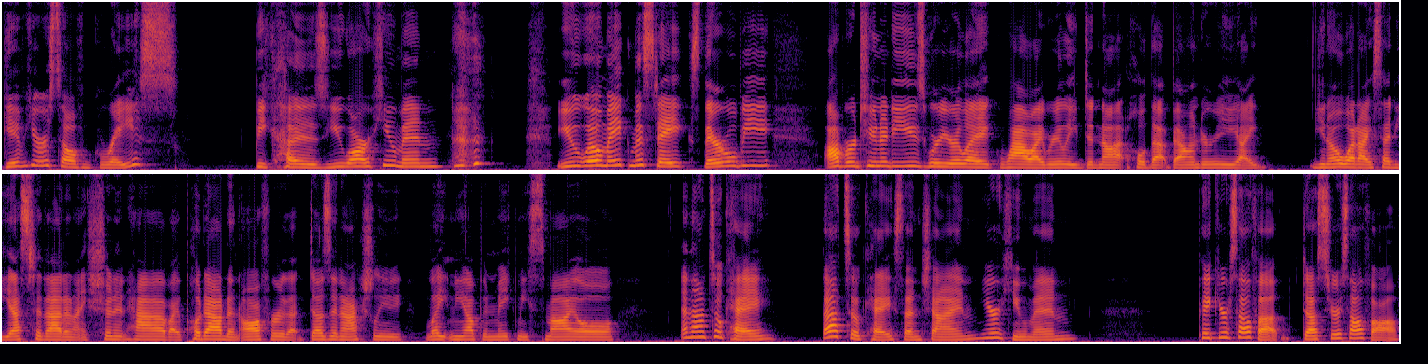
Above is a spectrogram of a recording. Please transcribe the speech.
Give yourself grace because you are human. you will make mistakes. There will be opportunities where you're like, "Wow, I really did not hold that boundary. I you know what, I said yes to that and I shouldn't have. I put out an offer that doesn't actually light me up and make me smile. And that's okay. That's okay, sunshine. You're human. Pick yourself up, dust yourself off,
